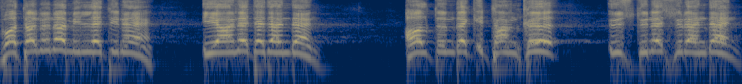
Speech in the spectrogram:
vatanına, milletine ihanet edenden, altındaki tankı üstüne sürenden,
